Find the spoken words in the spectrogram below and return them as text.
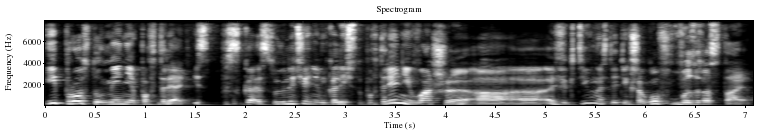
И просто умение повторять. И с, с, с увеличением количества повторений ваши а, эффективность этих шагов возрастает.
